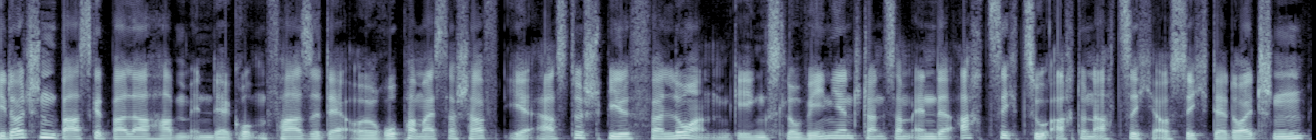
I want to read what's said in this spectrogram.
Die deutschen Basketballer haben in der Gruppenphase der Europameisterschaft ihr erstes Spiel verloren. Gegen Slowenien stand es am Ende 80 zu 88 aus Sicht der Deutschen.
